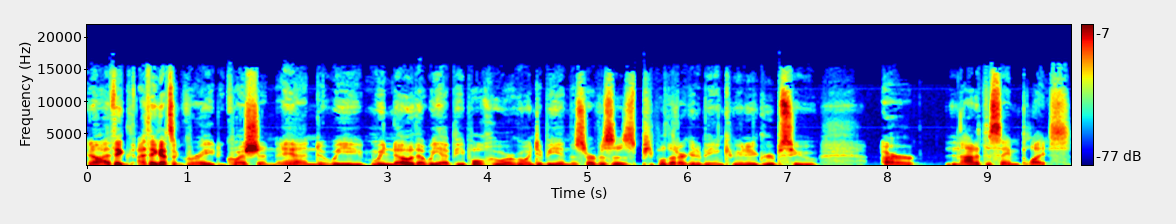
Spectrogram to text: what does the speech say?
You know, I think I think that's a great question, and we we know that we have people who are going to be in the services, people that are going to be in community groups who are not at the same place.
